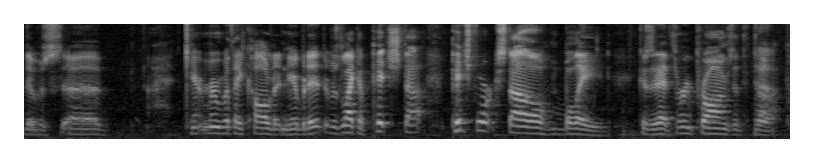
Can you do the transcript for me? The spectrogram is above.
that was uh, I can't remember what they called it in here, but it, was like a pitch style, pitchfork style blade because it had three prongs at the top.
